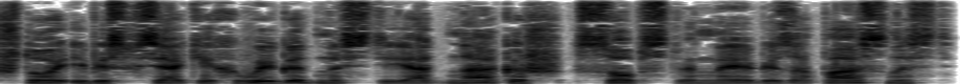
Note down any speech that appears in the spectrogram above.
что и без всяких выгодностей, однако ж, собственная безопасность,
